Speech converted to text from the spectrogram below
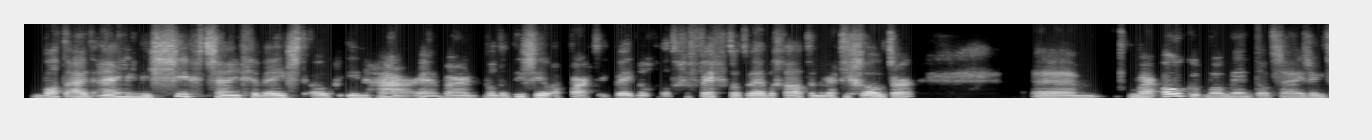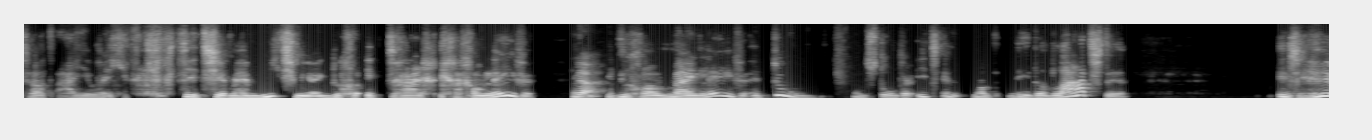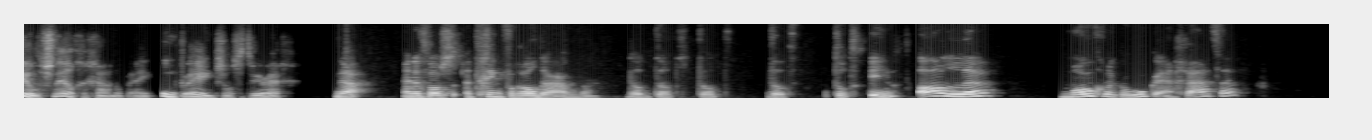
wat uiteindelijk die shifts zijn geweest ook in haar. Hè? Waar, want het is heel apart. Ik weet nog dat gevecht dat we hebben gehad en dan werd die groter. Um, maar ook op het moment dat zij zoiets had, ah joh, weet je, dit zit me helemaal niets meer. Ik, doe, ik, draag, ik ga gewoon leven. Ja. Ik doe gewoon mijn leven. En toen ontstond er iets, en, want die, dat laatste is heel snel gegaan opeen, opeens was het weer weg. Ja, en het, was, het ging vooral daarover. Dat, dat, dat, dat tot in alle mogelijke hoeken en gaten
